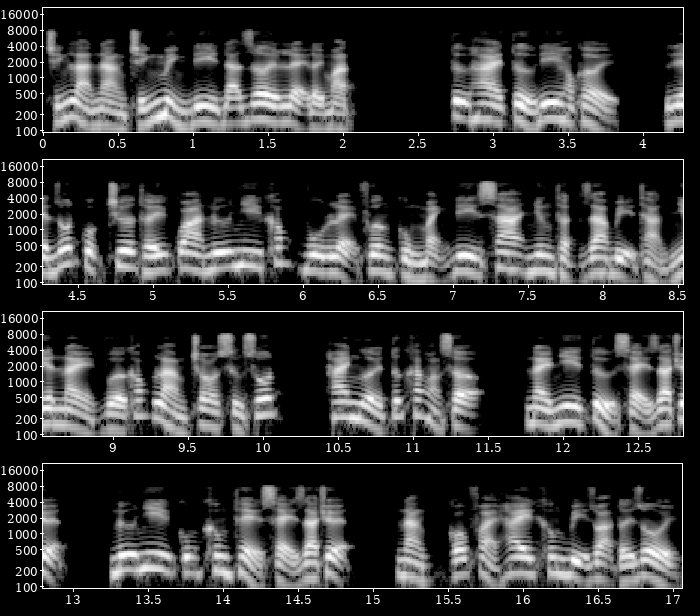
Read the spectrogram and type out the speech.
chính là nàng chính mình đi đã rơi lệ đầy mặt. Tự hài tử đi học khởi, liền rốt cuộc chưa thấy qua nữ nhi khóc vu lệ phương cùng mạnh đi xa nhưng thật ra bị thản nhiên này vừa khóc làm cho sừng sốt, hai người tức khắc hoảng sợ, này nhi tử xảy ra chuyện, nữ nhi cũng không thể xảy ra chuyện, nàng có phải hay không bị dọa tới rồi,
